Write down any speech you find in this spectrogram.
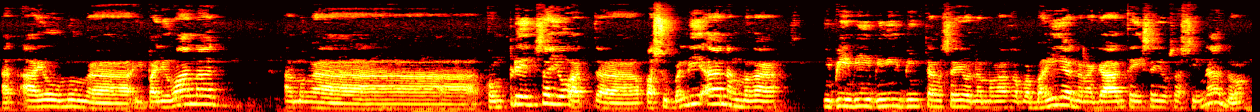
at ayaw mong ah, ipaliwanag ang mga complaint sa iyo at ah, pasubalian ng mga ibinibintang sa iyo ng mga kababayan na nag-aantay sa iyo sa Senado.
